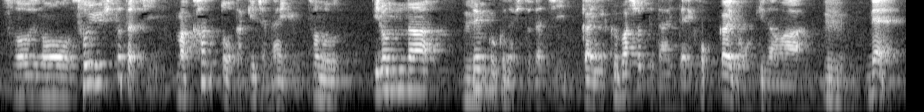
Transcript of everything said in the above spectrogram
その、そういう人たち、まあ関東だけじゃないよ。その、いろんな全国の人たちが行く場所って大体北海道、沖縄、うん。ね、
